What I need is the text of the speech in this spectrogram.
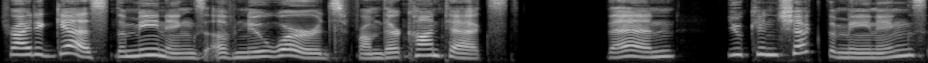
try to guess the meanings of new words from their context. Then, you can check the meanings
